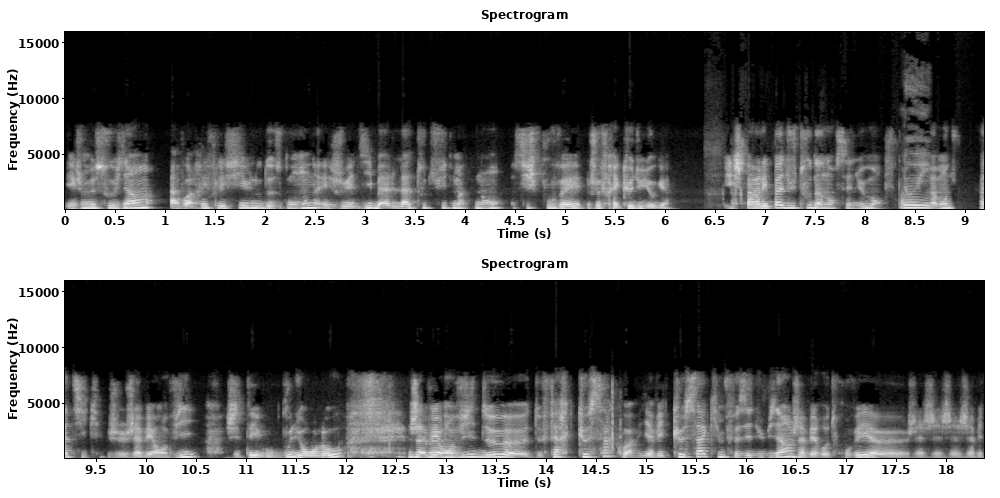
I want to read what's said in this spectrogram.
Et je me souviens avoir réfléchi une ou deux secondes et je lui ai dit, bah là tout de suite maintenant, si je pouvais, je ferais que du yoga. Et je parlais pas du tout d'un enseignement, je parlais vraiment du pratique. J'avais envie, j'étais au bout du rouleau, j'avais envie de, euh, de, faire que ça, quoi. Il y avait que ça qui me faisait du bien. J'avais retrouvé, euh, j'avais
